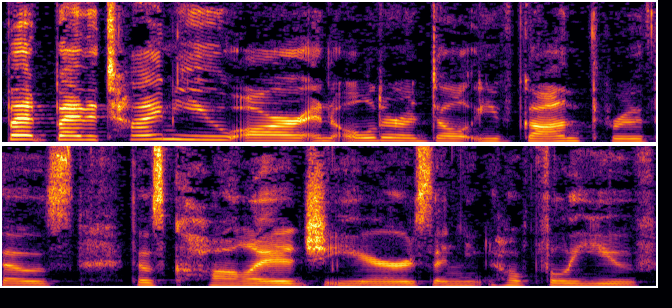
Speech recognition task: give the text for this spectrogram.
but by the time you are an older adult, you've gone through those those college years, and hopefully you've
